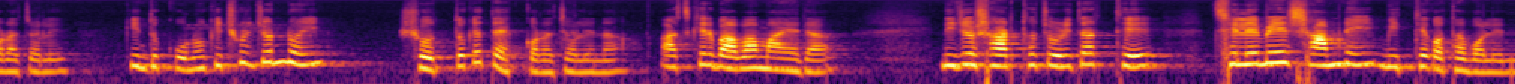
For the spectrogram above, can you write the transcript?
করা চলে, কিন্তু কোনো কিছুর জন্যই সত্যকে ত্যাগ করা চলে না। আজকের বাবা মায়েরা নিজ স্বার্থ চরিতার্থে ছেলে মেয়ের সামনেই মিথ্যে কথা বলেন।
